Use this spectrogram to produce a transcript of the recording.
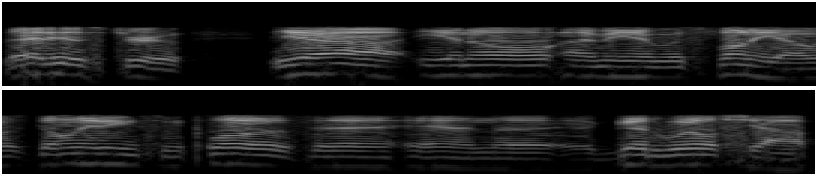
that is true. Yeah, you know, I mean, it was funny. I was donating some clothes uh, in a Goodwill shop,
